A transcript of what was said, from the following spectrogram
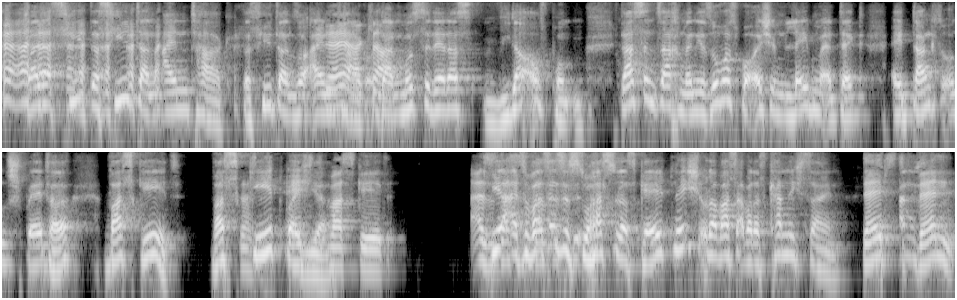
weil das hielt, das hielt dann einen Tag. Das hielt dann so einen Ja, ja, Tag. klar. und dann musste der das wieder aufpumpen. Das sind Sachen, wenn ihr sowas bei euch im Leben entdeckt, ey, dankt uns später. Was geht? Was Das geht bei echt, dir? Was geht? Also, ja, das- also was ist es? Du hast du das Geld nicht oder was? Aber das kann nicht sein. Selbst nicht- wenn,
